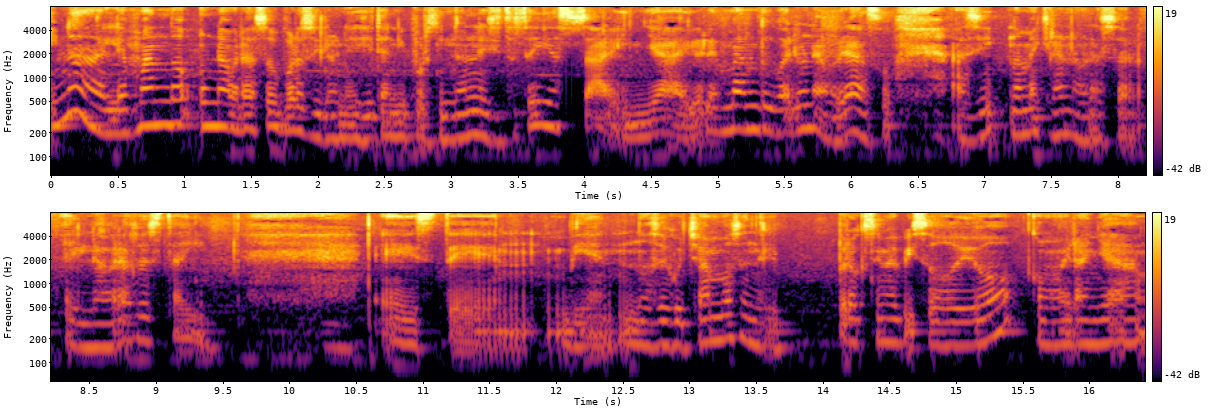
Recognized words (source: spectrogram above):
y nada, les mando un abrazo por si lo necesitan y por si no lo necesitan. Ustedes ya saben, ya, yo les mando igual un abrazo. Así no me quieran abrazar, el abrazo está ahí. Este, bien, nos escuchamos en el próximo episodio. Como verán, ya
